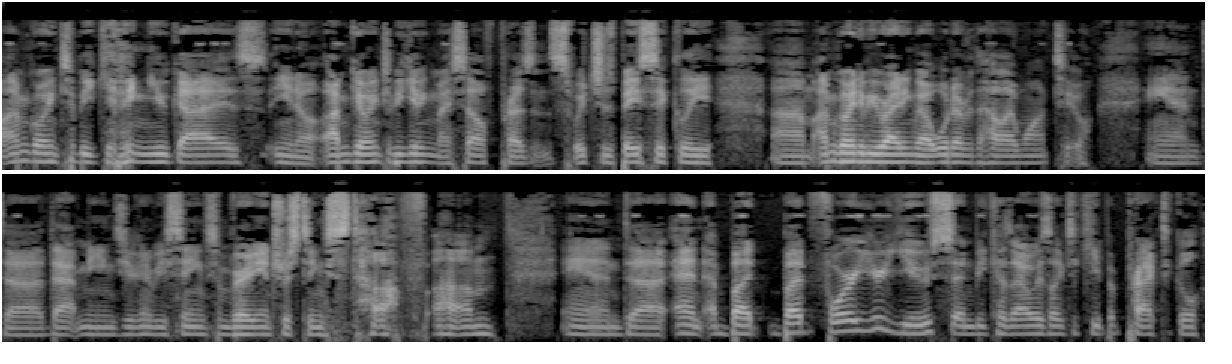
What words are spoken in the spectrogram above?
I'm going to be giving you guys, you know, I'm going to be giving myself presents, which is basically um, I'm going to be writing about whatever the hell I want to, and uh, that means you're going to be seeing some very interesting stuff. Um, and uh, and but but for your use and because I always like to keep it practical,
